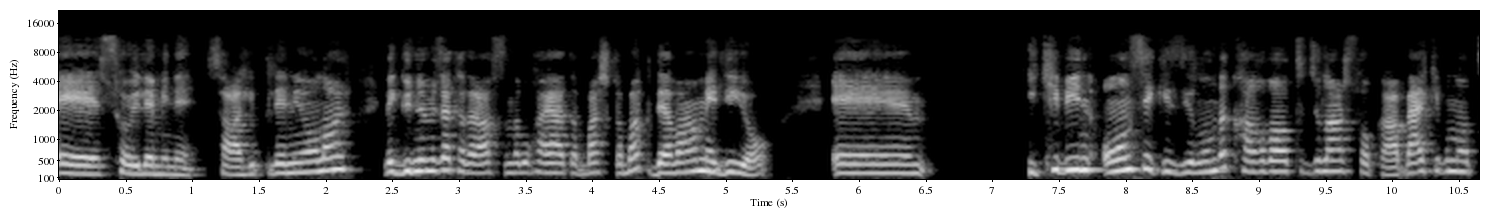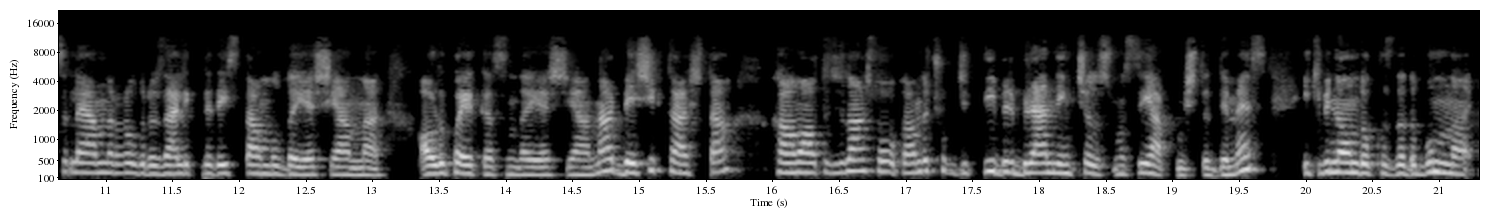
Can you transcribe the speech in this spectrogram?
e, söylemini sahipleniyorlar ve günümüze kadar aslında bu hayata başka bak devam ediyor. E, 2018 yılında Kahvaltıcılar Sokağı, belki bunu hatırlayanlar olur özellikle de İstanbul'da yaşayanlar, Avrupa yakasında yaşayanlar, Beşiktaş'ta Kahvaltıcılar Sokağı'nda çok ciddi bir branding çalışması yapmıştı Dimes. 2019'da da bununla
